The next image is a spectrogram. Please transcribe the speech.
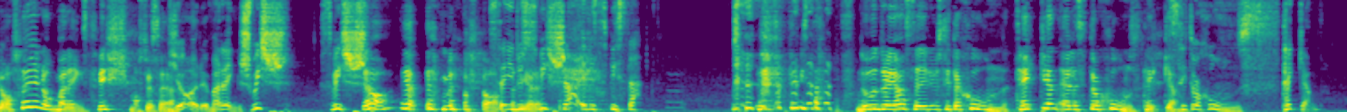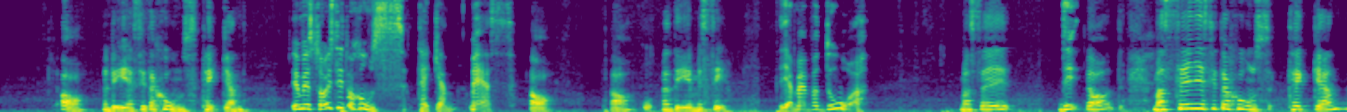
Jag säger nog marängsvish måste jag säga. Gör det, marängswish. Swish. Ja, ja, ja, Säger du swisha eller swissa? Nu undrar jag, säger du citationstecken eller situationstecken? Situationstecken. Ja, men det är citationstecken. Ja, men jag sa ju situationstecken med S. Ja, ja, men det är med C. Ja, men vad då? Man säger, Det, ja, man säger citationstecken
